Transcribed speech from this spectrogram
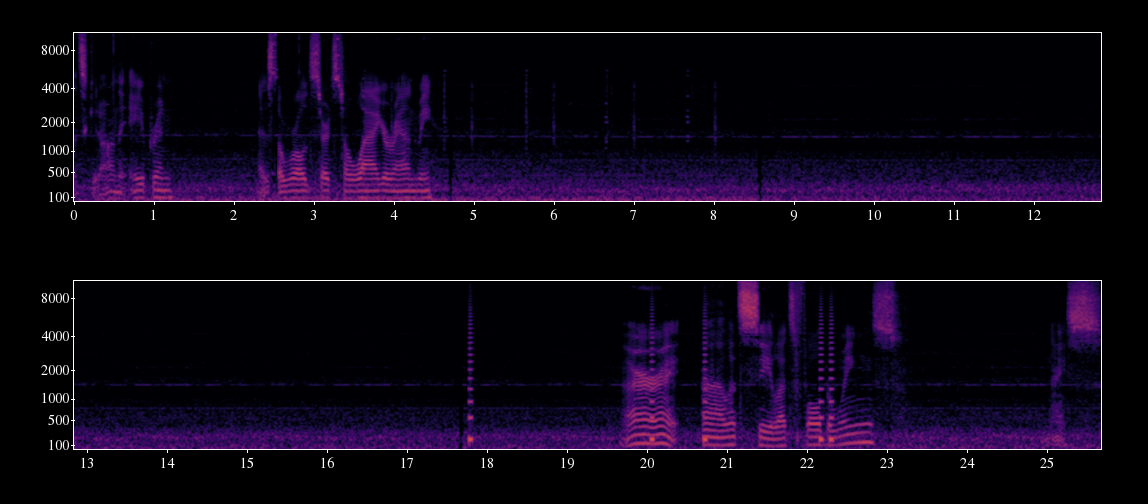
let's get on the apron as the world starts to lag around me. Alright, uh, let's see, let's fold the wings. Nice.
